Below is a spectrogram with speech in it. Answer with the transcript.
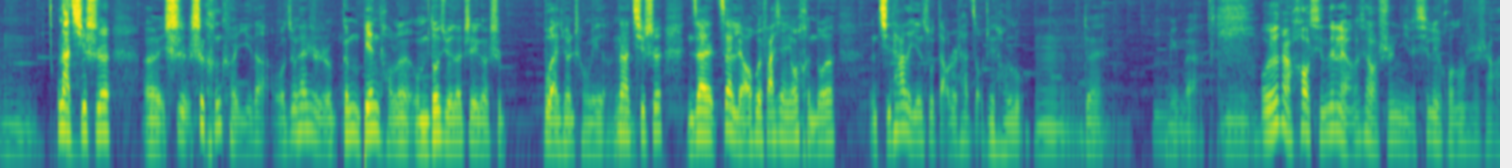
嗯那其实呃是是很可疑的。我最开始跟编辑讨论，我们都觉得这个是不完全成立的。那其实你再再聊，会发现有很多嗯其他的因素导致他走这条路。嗯，对，明白。嗯，我有点好奇，那两个小时你的心理活动是啥？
